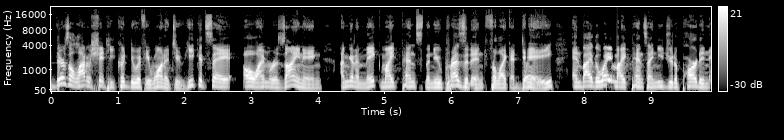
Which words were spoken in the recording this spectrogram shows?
there's a lot of shit he could do if he wanted to. He could say, "Oh, I'm resigning. I'm going to make Mike Pence the new president for like a day. And by the way, Mike Pence, I need you to pardon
